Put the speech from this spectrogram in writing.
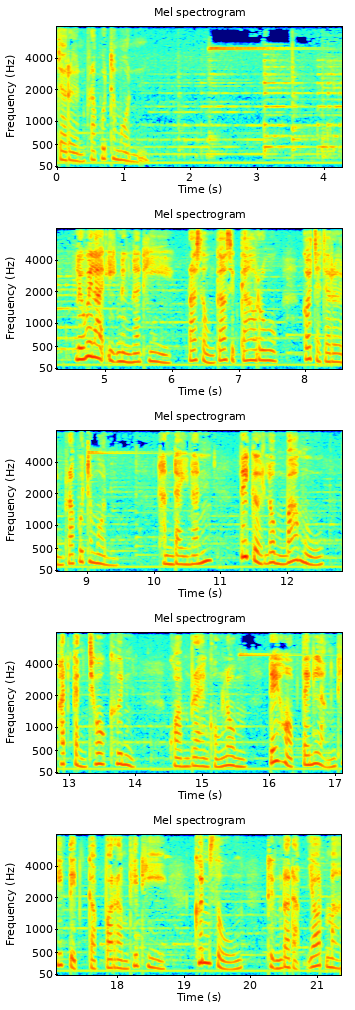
เจริญพระพุทธมนต์ หลือเวลาอีกหนึ่งนาที พระสงฆ์99 รูปก็จะเจริญพระพุทธมนต์ ทันใดนั้นได้เกิดลมบ้าหมูพัดกันโชกขึ้น ความแรงของลมได้หอบเต็นท์หลังที่ติดกับปรำพิธี ขึ้นสูงถึงระดับยอดไม้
